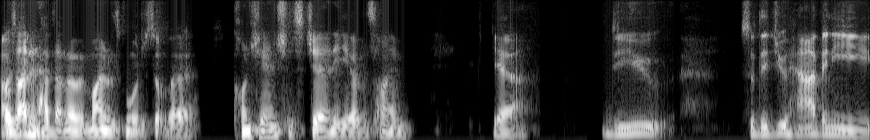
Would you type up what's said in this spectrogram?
Okay. I didn't have that moment. Mine was more just sort of a conscientious journey over time. Yeah. Do you, so did you have any,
